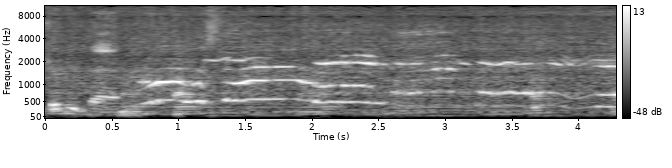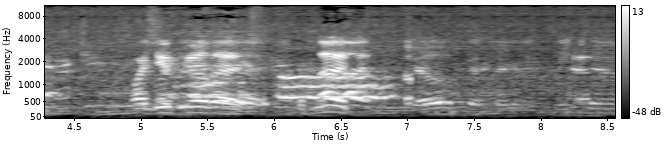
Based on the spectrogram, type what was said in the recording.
tribute band. Well, I do feel that it's not a Joke that they're gonna teach him.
